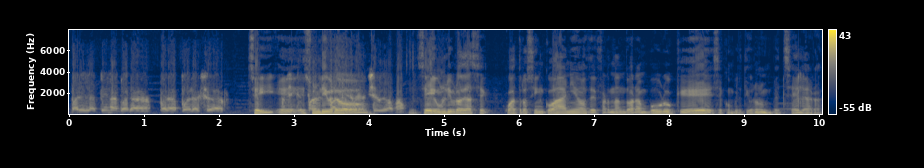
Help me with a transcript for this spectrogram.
vale la pena para, para poder acceder. Sí, eh, es un libro, sí, un libro de hace cuatro o cinco años de Fernando Aramburu que se convirtió en un bestseller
